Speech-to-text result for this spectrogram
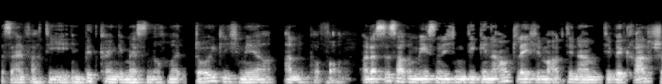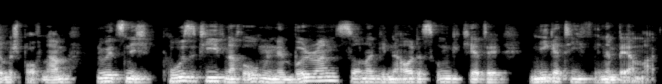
dass einfach die in Bitcoin gemessen nochmal deutlich mehr underperformen. Und das ist auch im Wesentlichen die genau gleiche Marktdynamik, die wir gerade schon besprochen haben. Nur jetzt nicht positiv nach oben in den Bullrun, sondern genau das umgekehrte negativ in den Bärmarkt.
